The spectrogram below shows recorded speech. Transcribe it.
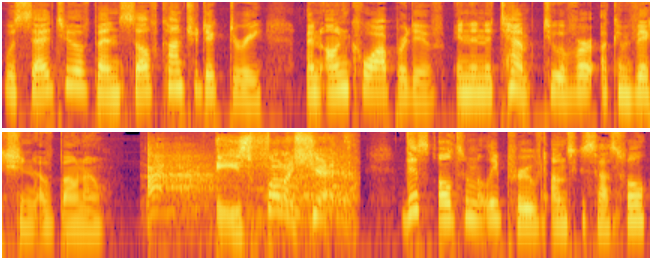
was said to have been self contradictory and uncooperative in an attempt to avert a conviction of Buono. He's full of shit. This ultimately proved unsuccessful,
